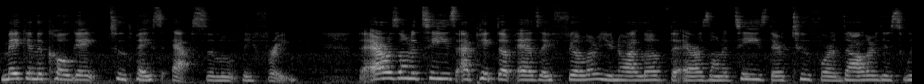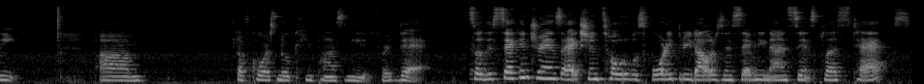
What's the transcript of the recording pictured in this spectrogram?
making the Colgate toothpaste absolutely free. The Arizona teas I picked up as a filler. You know I love the Arizona teas. They're two for a dollar this week. Um, of course, no coupons needed for that. So the second transaction total was $43.79 plus tax.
